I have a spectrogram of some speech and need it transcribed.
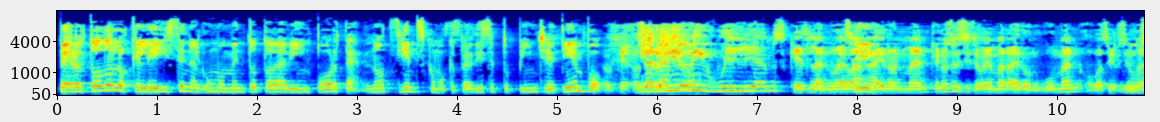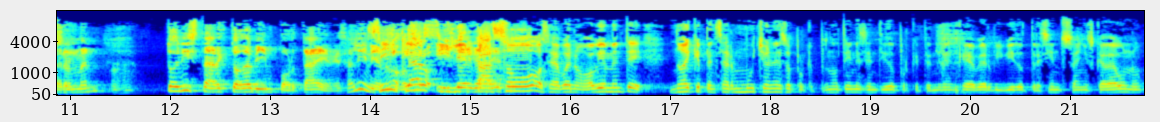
pero todo lo que leíste en algún momento todavía importa. No sientes como que perdiste tu pinche tiempo. O En sea, cambio- Riri Williams, que es la nueva Sí. Iron Man, que no sé si se va a llamar Iron Woman o va a seguir siendo No sé. Iron Man. Tony Stark todavía importa en esa línea. Sí, ¿no? O sea, claro, sí y le pasó, o sea, bueno, obviamente no hay que pensar mucho en eso porque pues no tiene sentido porque tendrían que haber vivido 300 años cada uno,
